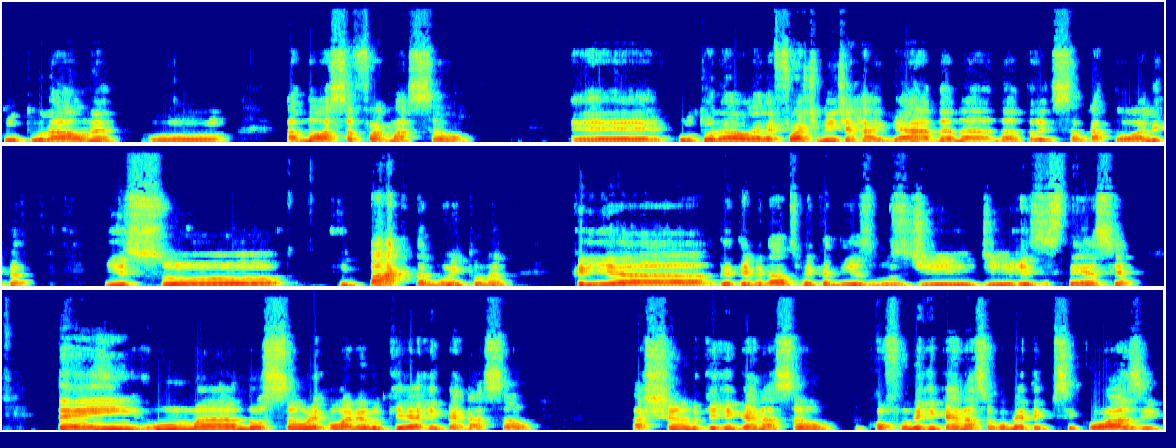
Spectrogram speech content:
cultural, né? O, a nossa formação é, cultural ela é fortemente arraigada na, na tradição católica. Isso impacta muito, né? Cria determinados mecanismos de, de resistência. Tem uma noção errônea do que é a reencarnação achando que reencarnação, confundem reencarnação com metempsicose,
